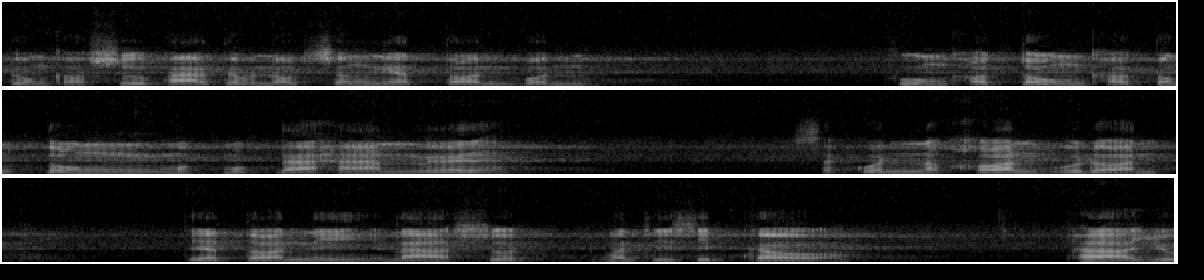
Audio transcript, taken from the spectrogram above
ตรงเข้าสู่ภาคตะวันออกเฉียงเหนือตอนบน พุ่งเขาตรง เขาตรงตรงมุกมุกดาหารเลย สกลนครอุดร แต่ตอนนี้ล่าสุดวันที่สิบเก้าพายุ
